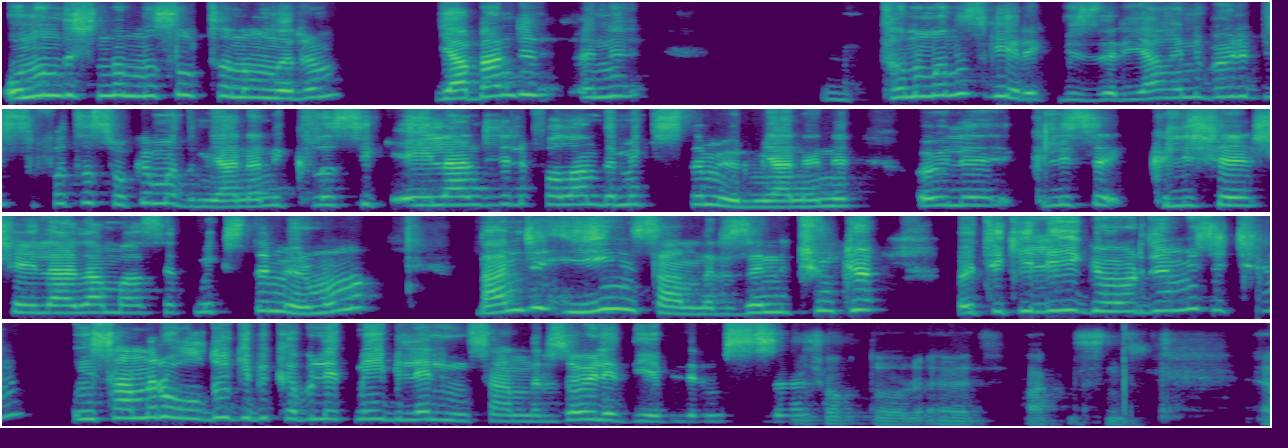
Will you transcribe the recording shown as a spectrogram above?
Onun dışında nasıl tanımlarım ya ben de hani tanımanız gerek bizleri ya. Hani böyle bir sıfata sokamadım yani. Hani klasik, eğlenceli falan demek istemiyorum. Yani hani öyle klişe, klişe şeylerden bahsetmek istemiyorum ama bence iyi insanlarız. Hani çünkü ötekiliği gördüğümüz için insanları olduğu gibi kabul etmeyi bilen insanlarız. Öyle diyebilirim size. Çok doğru. Evet, haklısın. Ee,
